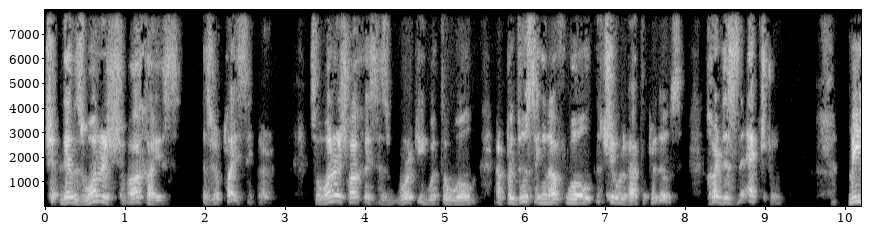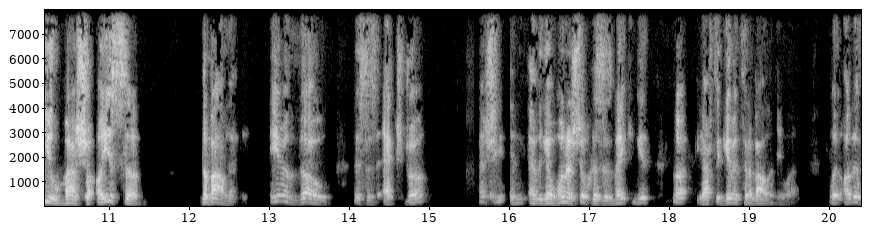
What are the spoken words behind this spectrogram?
She, again, there's one of Shavachais is replacing her. So one of Shvachis is working with the wool and producing enough wool that she would have had to produce. This is extra. Miyu Masha Oisa, the Baal Even though this is extra, and she and, and again one of Shulchas is making it, no, you have to give it to the Baal anyway. With other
